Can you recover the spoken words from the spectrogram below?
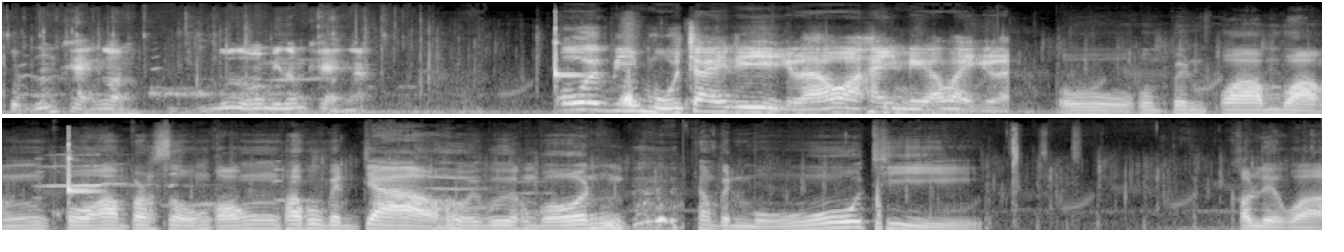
ขุดน้ำแข็งก่อน รู้สึกว่ามีน้ำแข็งอะ โอ้ยมีหมูใจดีอีกแล้วอะให้เนื้อมาอีกแล้ว โอ้ผมเป็นความหวังความประสงค์ของพระผู้เป็นเจ้าเบื้องบนทั้งเป็นหมูที่เขาเรียกว่า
